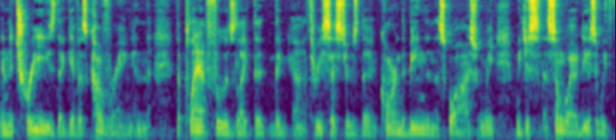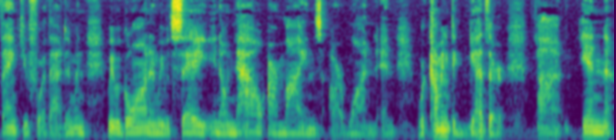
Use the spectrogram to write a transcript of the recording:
and the trees that give us covering and the, the plant foods like the the uh, three sisters, the corn, the beans, and the squash. And we we just Songwai idea, so we thank you for that. And when we would go on and we would say, you know, now our minds are one, and we're coming together uh, in.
